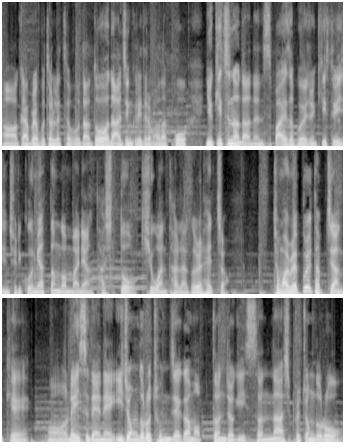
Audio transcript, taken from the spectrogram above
어, 가브리엘 보톨레트보다도 낮은 그리드를 받았고 유키 트노다는 스파에서 보여준 Q3 진출이 꿈이었던 것 마냥 다시 또 Q1 탈락을 했죠. 정말 랩불답지 않게 어, 레이스 내내 이 정도로 존재감 없던 적이 있었나 싶을 정도로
